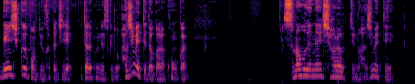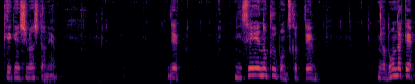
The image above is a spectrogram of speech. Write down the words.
電子クーポンという形でいただくんですけど初めてだから今回スマホでね支払うっていうの初めて経験しましたね。で2000円のクーポン使ってなんかどんだけ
